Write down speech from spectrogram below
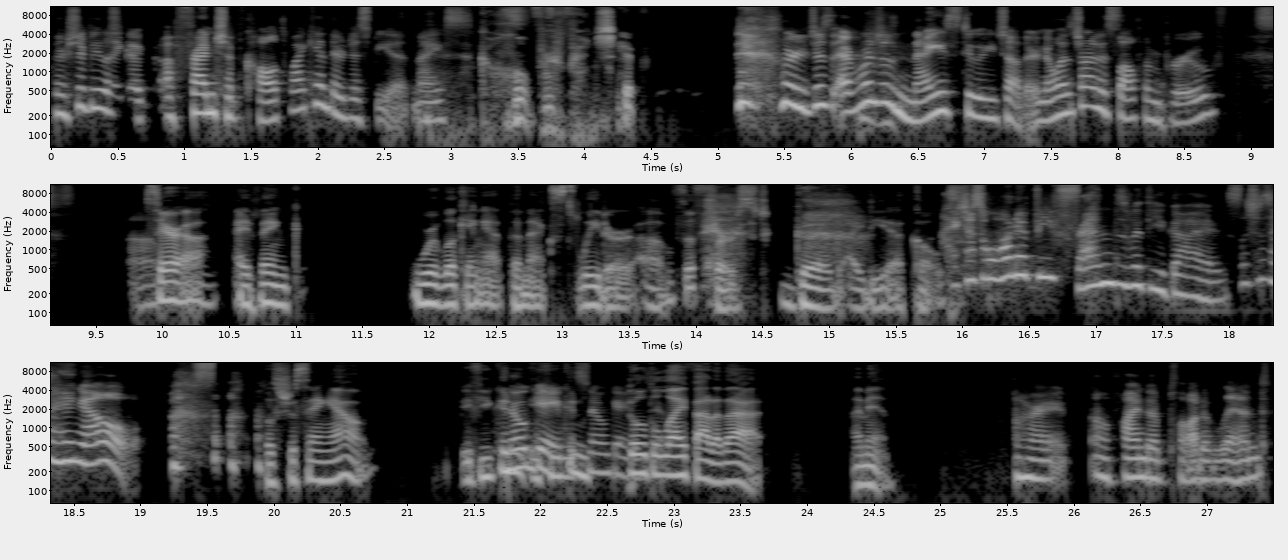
there should be like a, a friendship cult. Why can't there just be a nice, Cult for friendship. or just everyone's just nice to each other? No one's trying to self improve. Um, Sarah, I think we're looking at the next leader of the first good idea cult. I just want to be friends with you guys. Let's just hang out. Let's just hang out. If you can, No games, can no games, build a life out of that, I'm in. All right, I'll find a plot of land.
